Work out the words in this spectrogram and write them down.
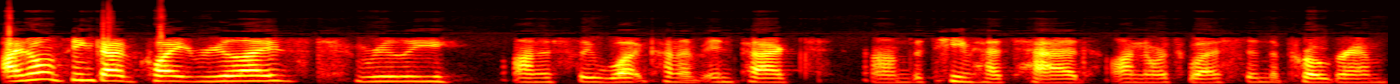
I don't think I've quite realized really honestly what kind of impact um, the team has had on Northwest and the program.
